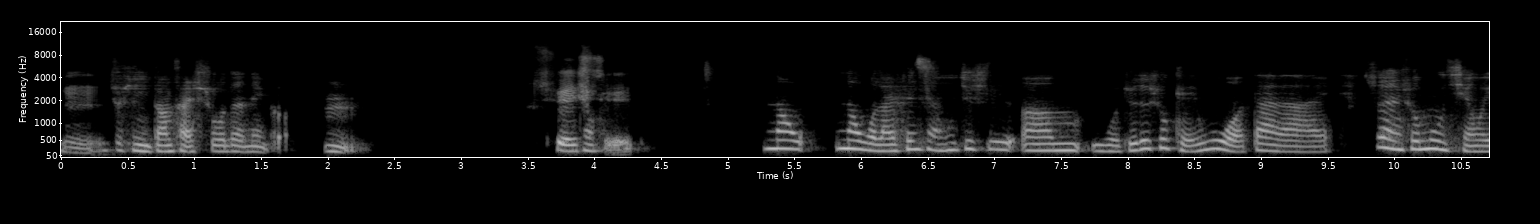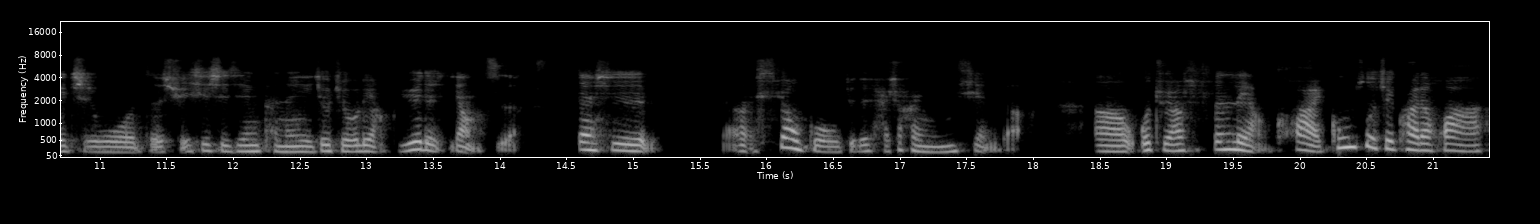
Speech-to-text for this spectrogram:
嗯，就是你刚才说的那个，嗯，确实，那那我来分享一下，就是嗯，我觉得说给我带来，虽然说目前为止我的学习时间可能也就只有两个月的样子，但是呃效果我觉得还是很明显的。呃，我主要是分两块，工作这块的话，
